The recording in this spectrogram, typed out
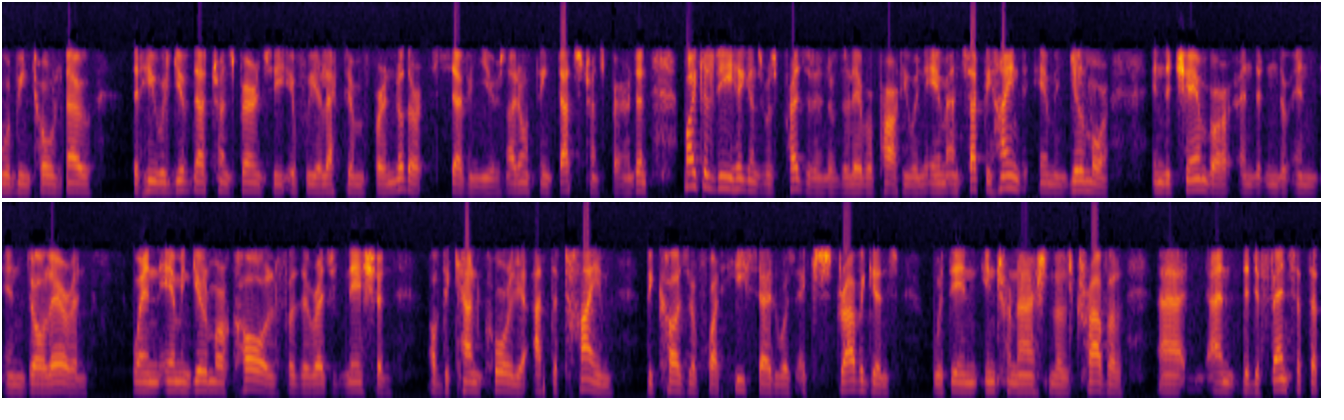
we're being told now that he will give that transparency if we elect him for another seven years. I don't think that's transparent. And Michael D. Higgins was president of the Labour Party when Eamon, and sat behind Eamon Gilmore in the chamber and in, the, in, in Dáil when Eamon Gilmore called for the resignation of the Ceann Comhairle at the time because of what he said was extravagance within international travel. Uh, and the defence at that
